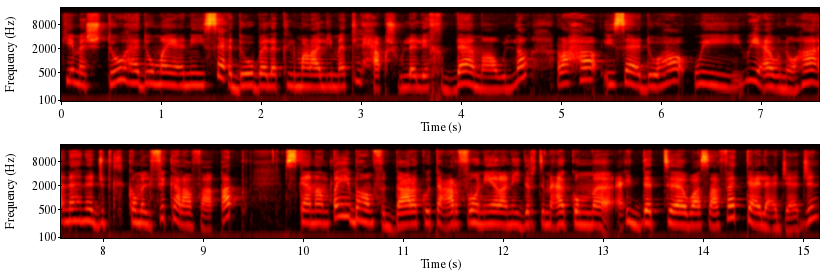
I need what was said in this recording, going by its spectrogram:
كيما شتو هادو ما يعني يساعدوا بالك المرأة اللي ما تلحقش ولا اللي خدامة ولا راح يساعدوها oui ويعاونوها. أنا هنا جبت لكم الفكرة فقط. parce que نطيبهم في الدار راكو تعرفوني راني درت معاكم عدة وصفات تاع العجاجن.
